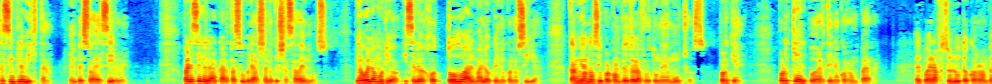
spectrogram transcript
A simple vista, empezó a decirme. Parece que la carta subraya lo que ya sabemos. Mi abuelo murió y se lo dejó todo al malo que no conocía, cambiando así por completo la fortuna de muchos. ¿Por qué? ¿Por qué el poder tiene a corromper? El poder absoluto corrompe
